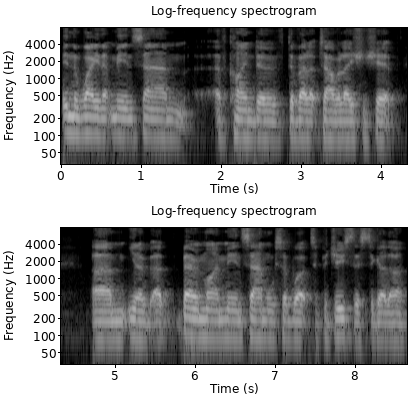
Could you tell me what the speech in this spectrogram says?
in the way that me and Sam have kind of developed our relationship, um, you know, uh, bear in mind me and Sam also worked to produce this together.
